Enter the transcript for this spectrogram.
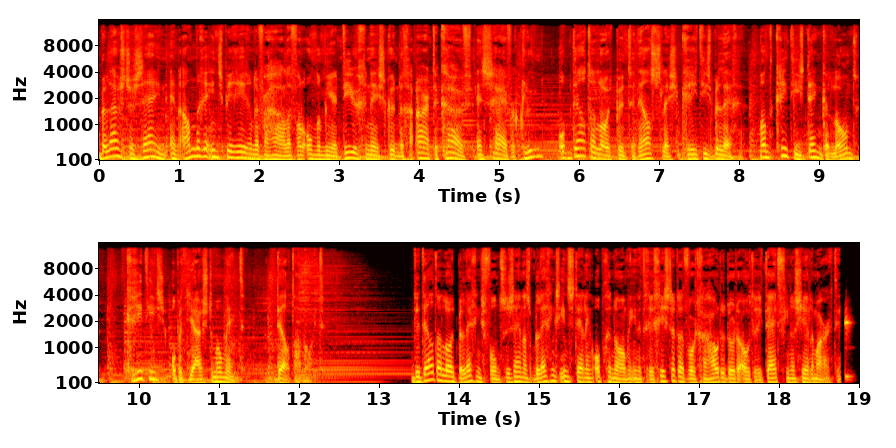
Beluister zijn en andere inspirerende verhalen... van onder meer diergeneeskundige Aart de Kruif en schrijver Kluun... op deltaloid.nl slash kritisch beleggen. Want kritisch denken loont. Kritisch op het juiste moment. Deltaloid. De Deltaloid beleggingsfondsen zijn als beleggingsinstelling opgenomen... in het register dat wordt gehouden door de Autoriteit Financiële Markten.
